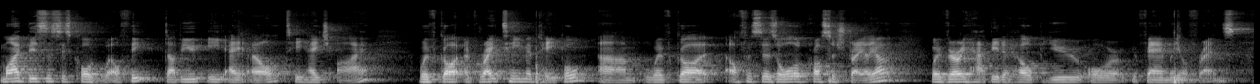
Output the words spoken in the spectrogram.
My business is called Wealthi, W E A L T H I. We've got a great team of people. Um, we've got offices all across Australia. We're very happy to help you or your family or friends.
